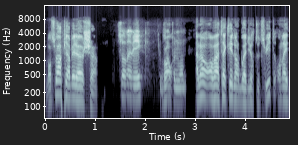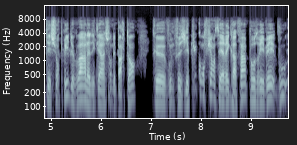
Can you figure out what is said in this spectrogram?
Bonsoir Pierre Béloche. Bonsoir Eric. Bonsoir tout le monde. Alors, on va attaquer dans le bois dur tout de suite. On a été surpris de voir la déclaration des partants que vous ne faisiez plus confiance à Eric Raffin pour driver, vous,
